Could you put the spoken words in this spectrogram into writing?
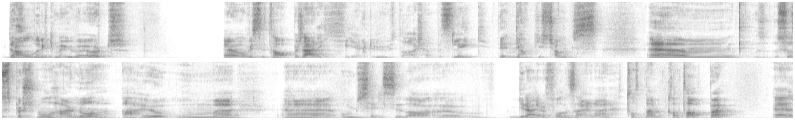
Det ja. holder ikke med uavgjort. Eh, og hvis de taper, så er de helt ute av Champions League. De, de har ikke kjangs. Så spørsmålet her nå er jo om, uh, om Chelsea da uh, greier å få den seieren her. Tottenham kan tape. Eh,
